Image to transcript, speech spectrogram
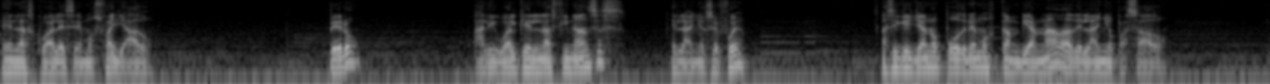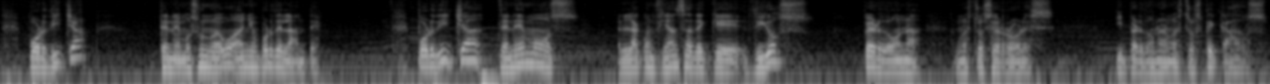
en las cuales hemos fallado. Pero, al igual que en las finanzas, el año se fue. Así que ya no podremos cambiar nada del año pasado. Por dicha, tenemos un nuevo año por delante. Por dicha, tenemos la confianza de que Dios perdona nuestros errores y perdona nuestros pecados.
